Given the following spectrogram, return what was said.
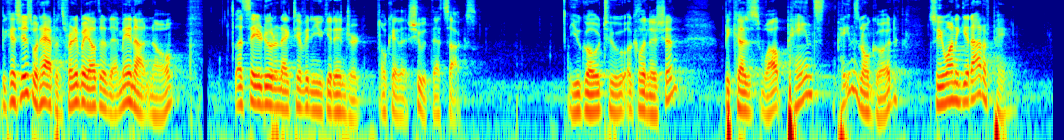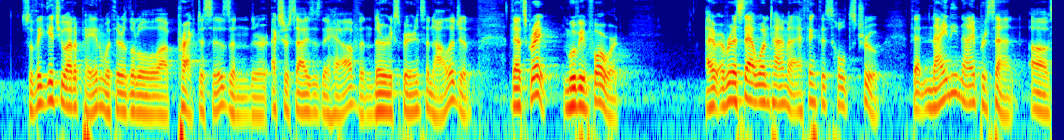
Because here's what happens for anybody out there that may not know. Let's say you're doing an activity and you get injured. Okay, that shoot, that sucks. You go to a clinician because well, pain's pain's no good, so you want to get out of pain. So they get you out of pain with their little uh, practices and their exercises they have and their experience and knowledge, and that's great. Moving forward, I read a stat one time, and I think this holds true that 99% of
